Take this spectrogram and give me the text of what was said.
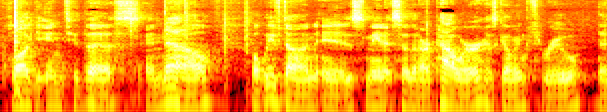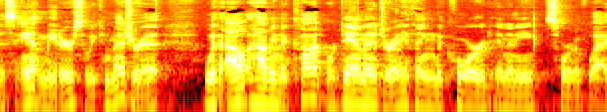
plug into this. And now what we've done is made it so that our power is going through this amp meter so we can measure it without having to cut or damage or anything the cord in any sort of way.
